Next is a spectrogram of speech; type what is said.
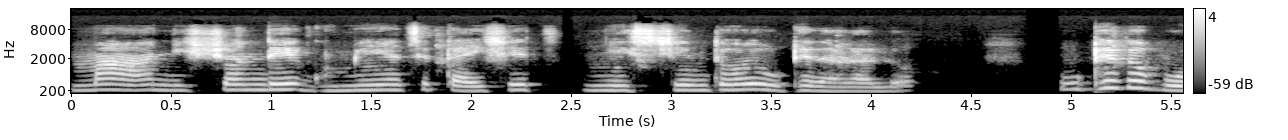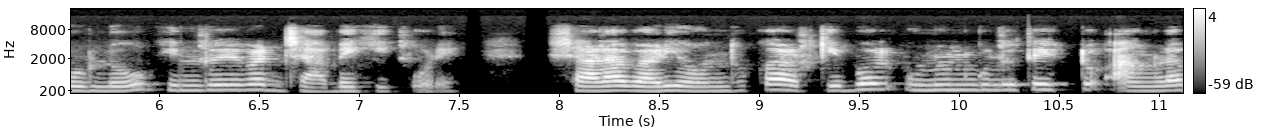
মা নিঃসন্দেহে ঘুমিয়ে আছে, তাই সে নিশ্চিন্ত হয়ে উঠে দাঁড়াল। উঠে তো পড়ল, কিন্তু এবার যাবে কি করে? সারা বাড়ি অন্ধকার, কেবল উনুনগুলোতে একটু আংড়া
